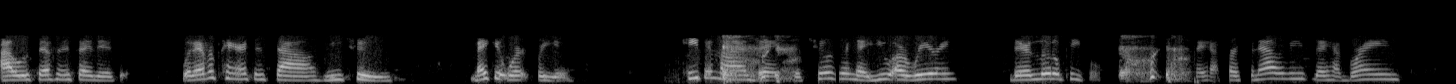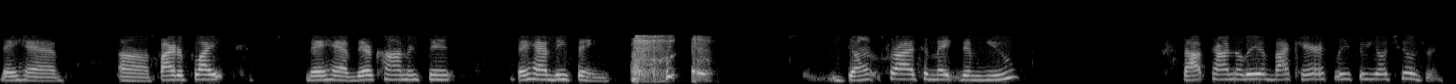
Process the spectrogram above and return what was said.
I will definitely say this. Whatever parenting style you choose, make it work for you. Keep in mind that the children that you are rearing, they're little people. they have personalities, they have brains, they have uh, fight or flight, they have their common sense, they have these things. Don't try to make them you. Stop trying to live vicariously through your children.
